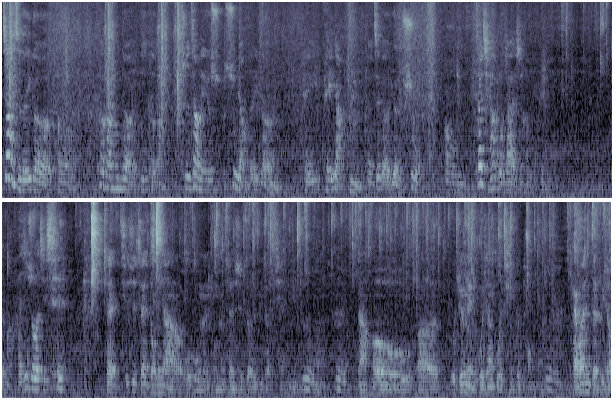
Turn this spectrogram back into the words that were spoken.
这样子的一个呃课纲的不是课纲，就是这样的一个素素养的一个培培养的这个元素，嗯，在其他国家也是很普遍，对吗？还是说其实？在其实，在东亚，我我们我们算是走的比较前面。嗯嗯。然后呃，我觉得每个国家国情不同嘛。嗯。台湾的比较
